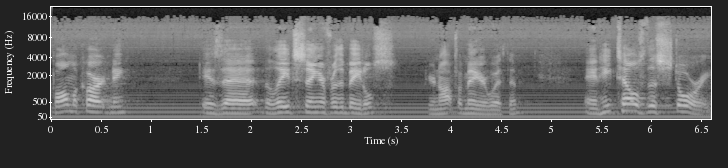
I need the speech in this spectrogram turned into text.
Paul McCartney is a, the lead singer for the Beatles, if you're not familiar with them. And he tells this story,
